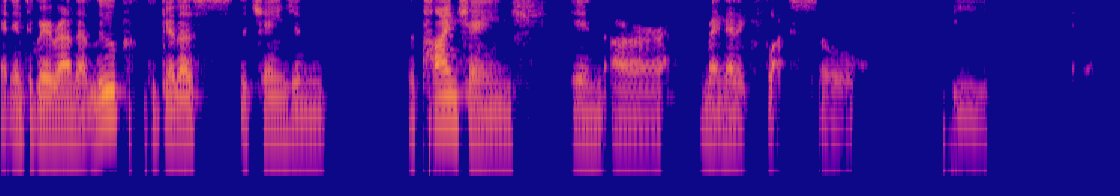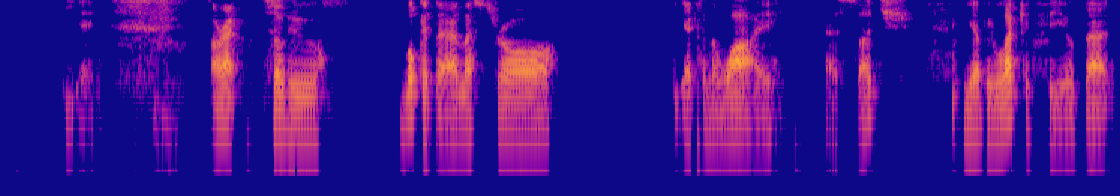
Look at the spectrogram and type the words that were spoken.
and integrate around that loop to get us the change in the time change in our magnetic flux. So the dA. Alright, so to look at that, let's draw the x and the y as such. You have electric field that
